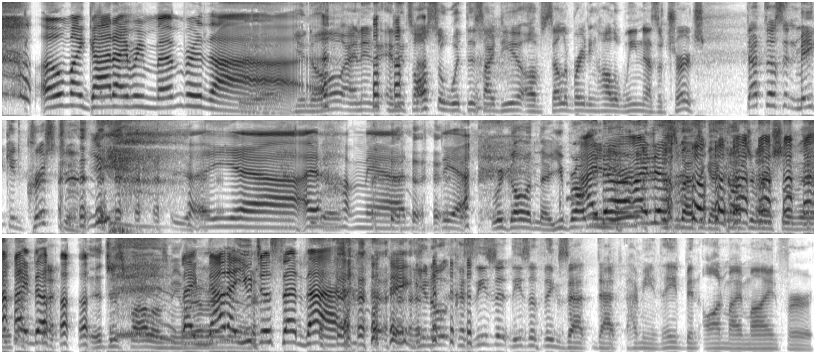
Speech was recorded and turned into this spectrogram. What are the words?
oh my god, I remember that. you know and it, and it's also with this idea of celebrating halloween as a church that doesn't make it Christian. yeah, yeah. I, oh, man, yeah. We're going there. You brought me I know, here. I know. This is about to get controversial, man. I know. It just follows me. Like now that you just said that, like, you know, because these are these are things that that I mean they've been on my mind for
